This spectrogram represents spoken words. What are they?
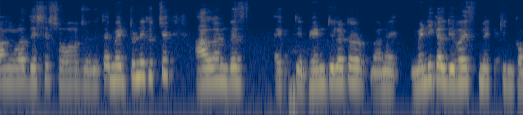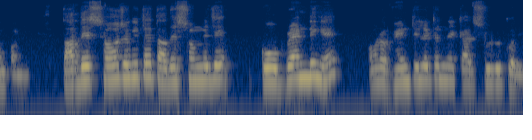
বাংলাদেশের সহযোগিতা মেট্রনিক হচ্ছে আয়ারল্যান্ড বেসড একটি ভেন্টিলেটর মানে মেডিকেল ডিভাইস মেকিং কোম্পানি। তাদের সহযোগিতায় তাদের সঙ্গে যে কো ব্র্যান্ডিং এ আমরা ভেন্টিলেটর নিয়ে কাজ শুরু করি।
